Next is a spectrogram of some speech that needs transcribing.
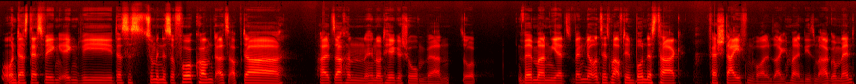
Und dass deswegen irgendwie, dass es zumindest so vorkommt, als ob da halt Sachen hin und her geschoben werden. So, wenn man jetzt, wenn wir uns jetzt mal auf den Bundestag versteifen wollen, sage ich mal, in diesem Argument,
